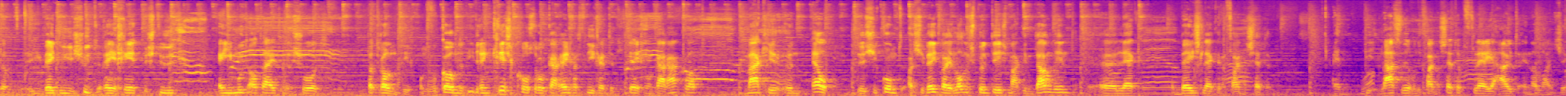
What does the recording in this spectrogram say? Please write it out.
je weet hoe je shoot reageert, bestuurt. En je moet altijd een soort patroon vliegen. Om te voorkomen dat iedereen kriskros door elkaar heen gaat vliegen en dat je tegen elkaar aanklapt, maak je een L. Dus je komt, als je weet waar je landingspunt is, maak je een downwind uh, leg, een base leg en een final setup. En het laatste deel van die final setup flare je uit en dan land je.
